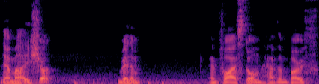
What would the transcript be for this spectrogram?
Now, Mighty Shot, Venom, and Firestorm have them both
